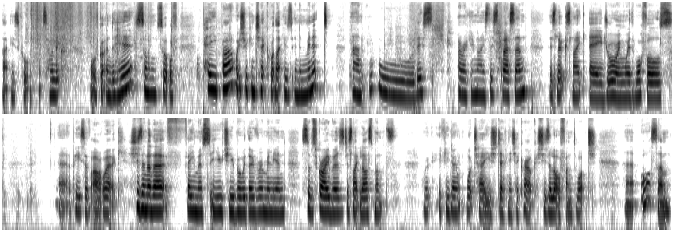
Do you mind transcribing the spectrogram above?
That is cool. Let's have a look what we've got under here. Some sort of paper, which we can check what that is in a minute. And ooh, this, I recognize this person. This looks like a DrawingWiffWaffles uh, piece of artwork. She's another famous YouTuber with over a million subscribers, just like last month's if you don't watch her, you should definitely check her out because she's a lot of fun to watch. Uh, awesome.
